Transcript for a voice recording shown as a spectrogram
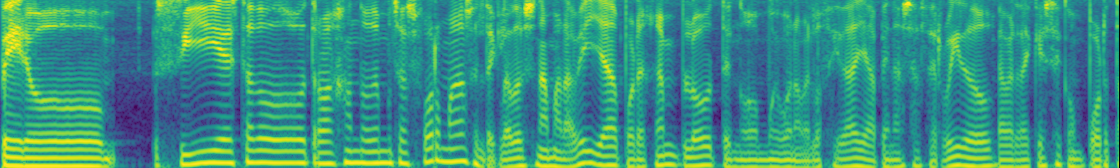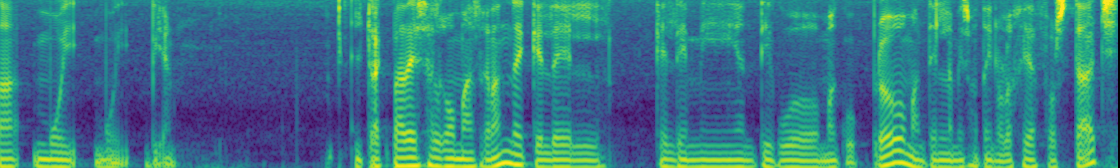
Pero sí he estado trabajando de muchas formas. El teclado es una maravilla, por ejemplo. Tengo muy buena velocidad y apenas hace ruido. La verdad que se comporta muy, muy bien. El trackpad es algo más grande que el, del, que el de mi antiguo MacBook Pro. Mantiene la misma tecnología Force Touch.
